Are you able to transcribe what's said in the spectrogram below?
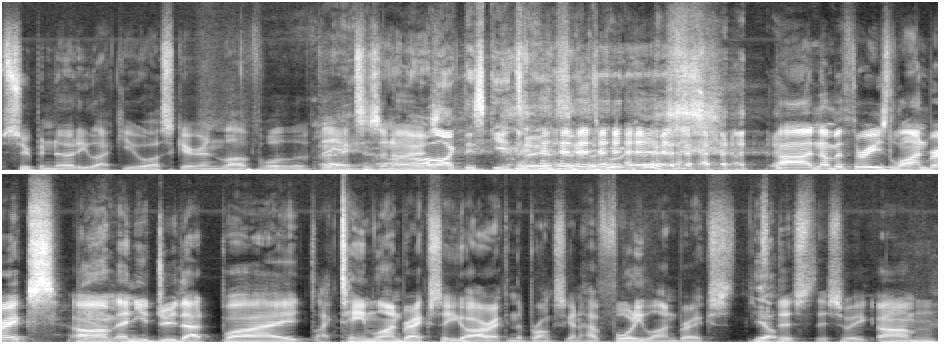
super nerdy like you, Oscar, and love all of the X's and O's. I like this gear too. Uh, number three is line breaks, um, and you do that by like team line breaks. So you, I reckon the Bronx are going to have forty line breaks Yep. this this week. Um,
